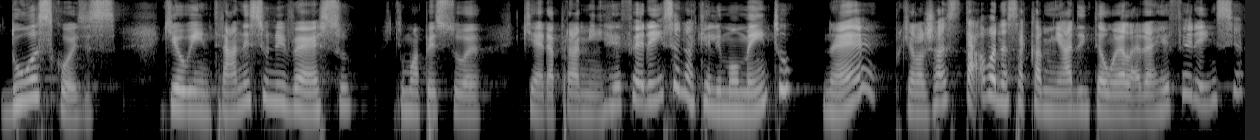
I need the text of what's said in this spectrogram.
duas coisas. Que eu ia entrar nesse universo, que uma pessoa que era para mim referência naquele momento, né? Porque ela já estava nessa caminhada, então ela era referência.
